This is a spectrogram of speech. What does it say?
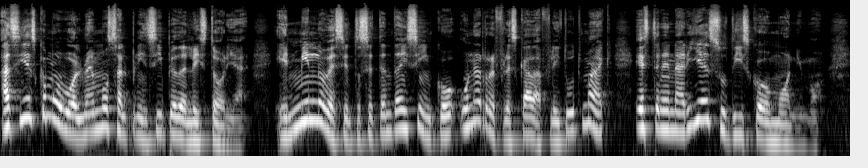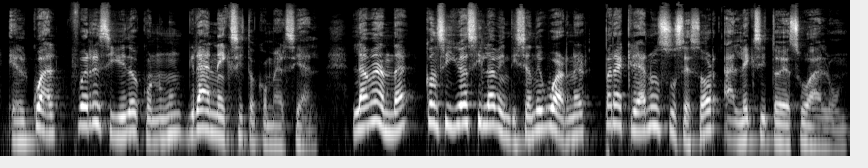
Así es como volvemos al principio de la historia. En 1975, una refrescada Fleetwood Mac estrenaría su disco homónimo, el cual fue recibido con un gran éxito comercial. La banda consiguió así la bendición de Warner para crear un sucesor al éxito de su álbum.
